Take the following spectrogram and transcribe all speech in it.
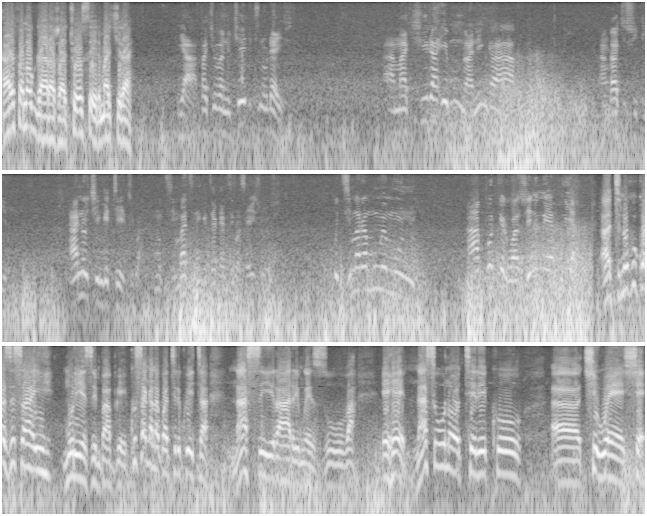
aifanira kugara zvachose here machira ya pachivanhu chedu tinoda izvi. Machira emunhu anenge afa anga achisvikira anochengetedzwa mudzimba dzinenge dzagadzirwa saizvozvi kudzima ramumwe munhu apoterwazve nemweya uya. Tinokukwazisai mhuri yezimbabwe kusangana kwatiri kuita nhasi rarimwe zuva. Ehe nhasi uno tiri kuchiweshe uh,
